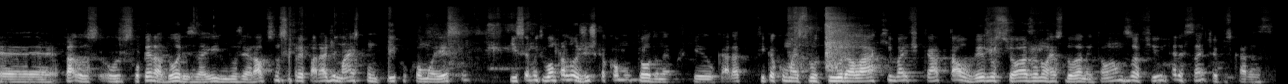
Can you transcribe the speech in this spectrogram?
É, os, os, operadores aí, no geral, precisam se preparar demais para um pico como esse. Isso é muito bom para a logística como um todo, né? Porque o cara fica com uma estrutura lá que vai ficar talvez ociosa no resto do ano. Então é um desafio interessante para os caras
